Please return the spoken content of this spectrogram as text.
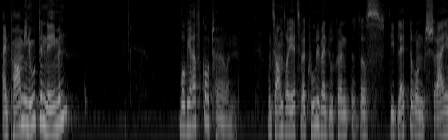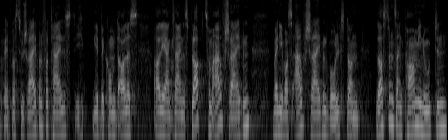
ein paar Minuten nehmen, wo wir auf Gott hören. Und Sandra, jetzt wäre cool, wenn du das, die Blätter und Schreib, etwas zu schreiben verteilst. Ich, ihr bekommt alles, alle ein kleines Blatt zum Aufschreiben. Wenn ihr was aufschreiben wollt, dann lasst uns ein paar Minuten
